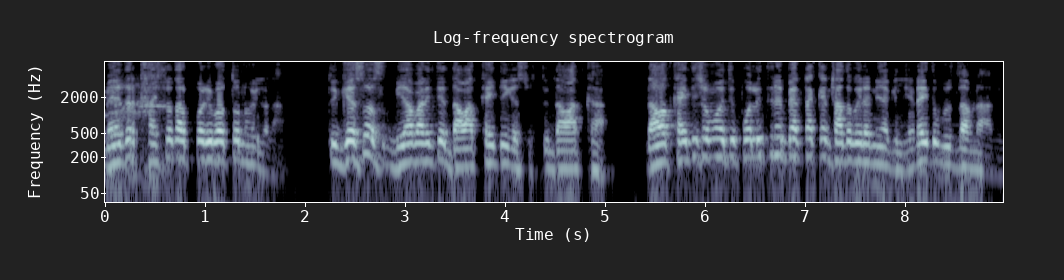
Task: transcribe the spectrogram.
মেয়েদের খাইছো তার পরিবর্তন হইল না। তুই গেছস বিয়া বাড়িতে দাওয়াত খাইতে গেছস তুই দাওয়াত খা। দাওয়াত খাইতে সময় তুই পলিথিনের ব্যাগটা কেন সাথে করে নিয়ে গেলি? এটাই তো বুঝলাম না আমি।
